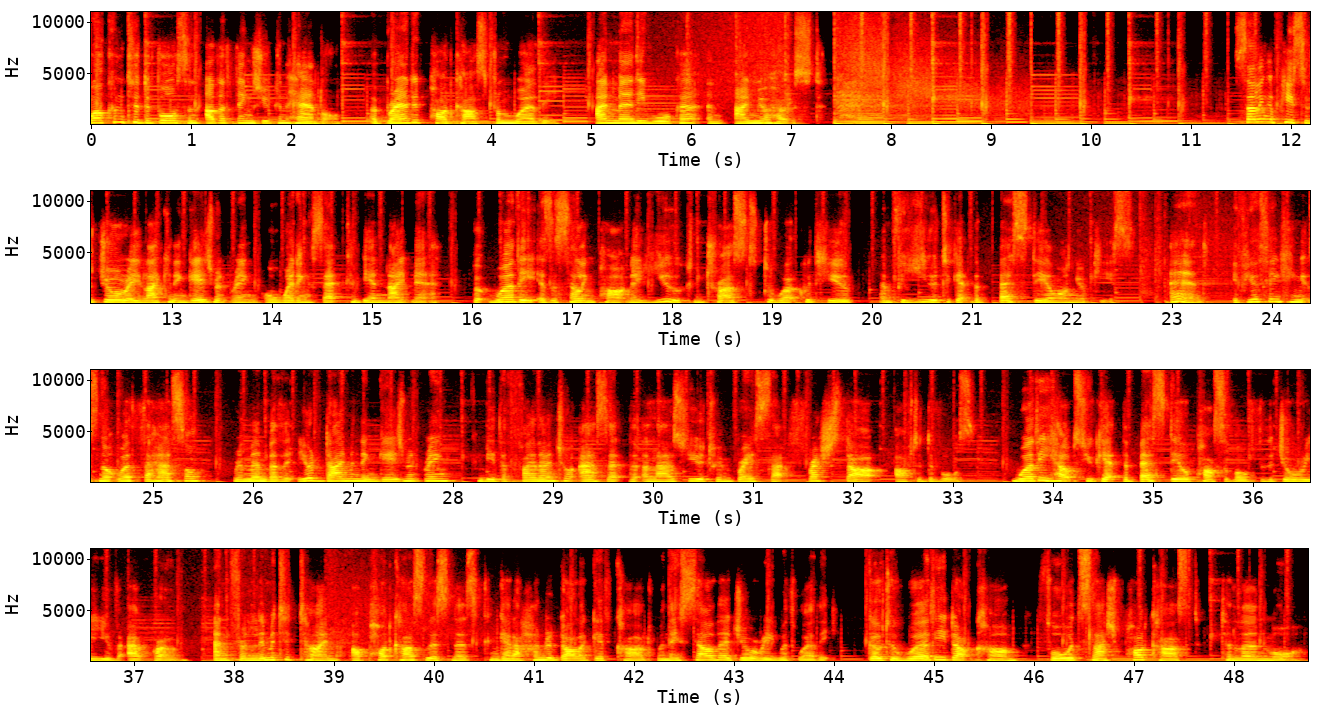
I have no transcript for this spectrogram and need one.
Welcome to Divorce and Other Things You Can Handle, a branded podcast from Worthy. I'm Mandy Walker and I'm your host. Selling a piece of jewelry like an engagement ring or wedding set can be a nightmare, but Worthy is a selling partner you can trust to work with you and for you to get the best deal on your piece. And if you're thinking it's not worth the hassle, remember that your diamond engagement ring can be the financial asset that allows you to embrace that fresh start after divorce. Worthy helps you get the best deal possible for the jewelry you've outgrown. And for a limited time, our podcast listeners can get a $100 gift card when they sell their jewelry with Worthy. Go to worthy.com forward slash podcast to learn more.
